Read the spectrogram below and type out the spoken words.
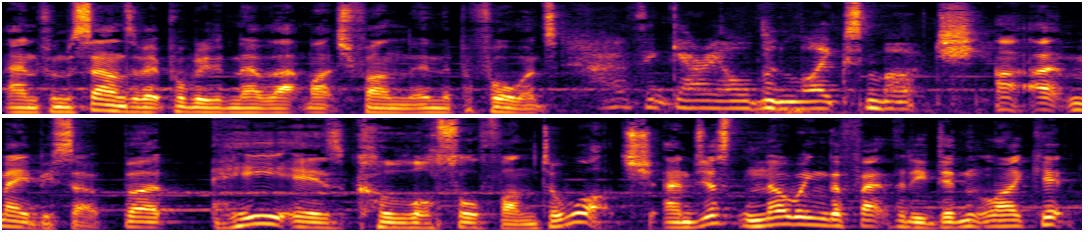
and from the sounds of it, probably didn't have that much fun in the performance. I don't think Gary Oldman likes much. Uh, uh, maybe so, but he is colossal fun to watch, and just knowing the fact that he didn't like it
